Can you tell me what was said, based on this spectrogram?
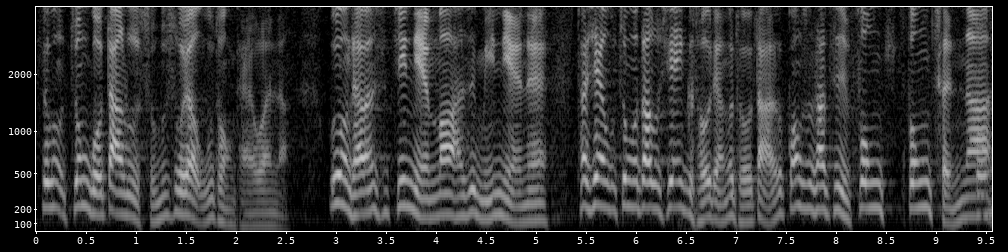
中中国大陆什么时候要武统台湾呢、啊？武统台湾是今年吗？还是明年呢？他现在中国大陆现在一个头两个头大，光是他自己封封城啊，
